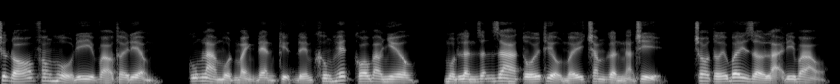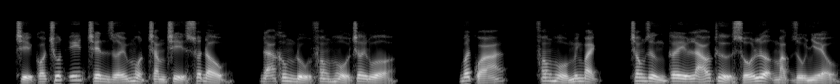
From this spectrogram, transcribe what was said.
Trước đó phong hổ đi vào thời điểm, cũng là một mảnh đèn kịt đếm không hết có bao nhiêu, một lần dẫn ra tối thiểu mấy trăm gần ngàn chỉ, cho tới bây giờ lại đi vào, chỉ có chút ít trên dưới 100 chỉ xuất đầu, đã không đủ phong hổ chơi đùa. Bất quá, phong hổ minh bạch, trong rừng cây lão thử số lượng mặc dù nhiều,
